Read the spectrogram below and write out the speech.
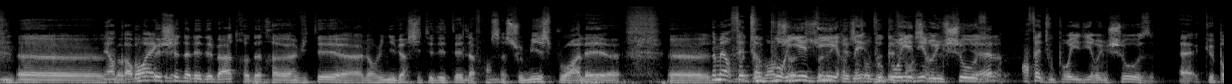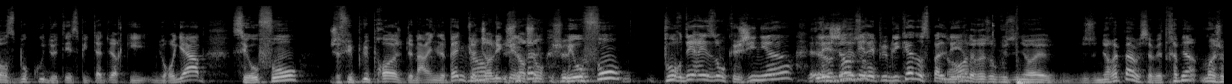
Hmm. Euh, Mais encore moins empêcher d'aller débattre, d'être invité à leur université d'été de la France insoumise pour aller. Euh, euh, non, mais en fait, vous pourriez dire, mais vous pourriez dire une chose. En fait, vous pourriez dire une chose que pensent beaucoup de téléspectateurs qui nous regardent. C'est au fond, je suis plus proche de Marine Le Pen que de Jean-Luc Mélenchon. Mais au fond, pour des raisons que j'ignore, les, gens des Républicains n'osent pas le dire. Non, les raisons que vous ignorez, vous ignorez pas, vous savez très bien. Moi, je,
